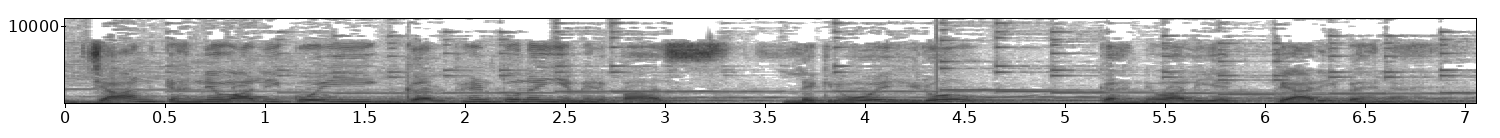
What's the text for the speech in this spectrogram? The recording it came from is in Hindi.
जान कहने वाली कोई गर्लफ्रेंड तो नहीं है मेरे पास, लेकिन वो हीरो। कहने वाली एक प्यारी बहना है।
